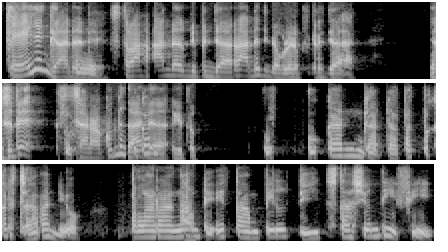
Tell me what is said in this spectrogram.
Kayaknya nggak ada Hmm. deh. Setelah anda di penjara anda tidak boleh dapat kerjaan. Maksudnya secara hukum tuh nggak ada gitu. bukan nggak dapat pekerjaan yo. Pelarangan Apa? dia tampil di stasiun TV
